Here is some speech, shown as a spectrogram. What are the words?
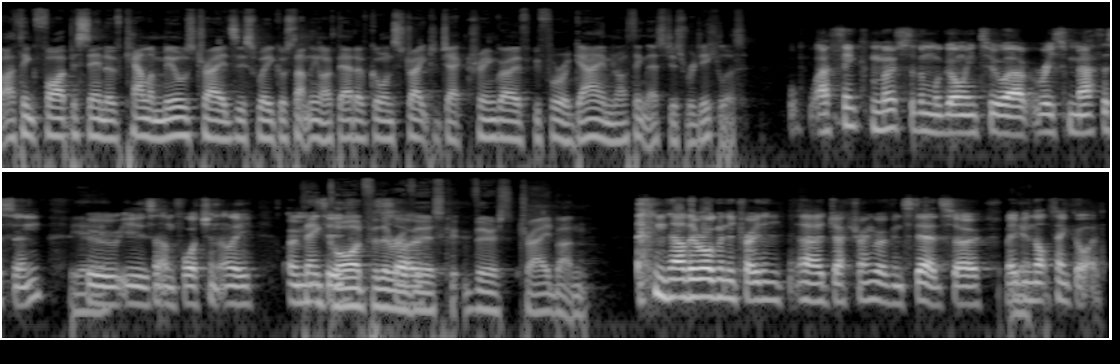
I think five percent of Callum Mills trades this week or something like that have gone straight to Jack Trengove before a game, and I think that's just ridiculous. I think most of them were going to uh, Rhys Mathieson, Yeah. who is unfortunately omitted. Thank God for the So reverse reverse trade button. now they're all going to trade in uh, Jack Trengove instead. So maybe Yeah. not. Thank God.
